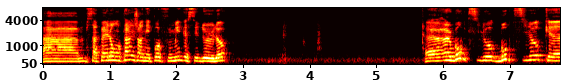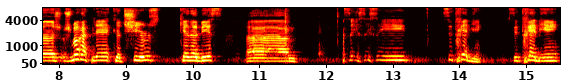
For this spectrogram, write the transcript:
Euh, ça fait longtemps que j'en ai pas fumé de ces deux-là. Euh, un beau petit look, beau petit look. Euh, je, me rappelais que Cheers, Cannabis, c'est très bien. C'est très bien.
